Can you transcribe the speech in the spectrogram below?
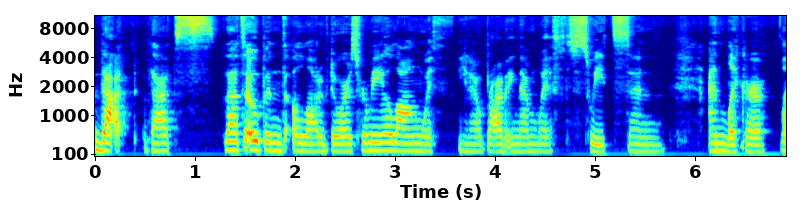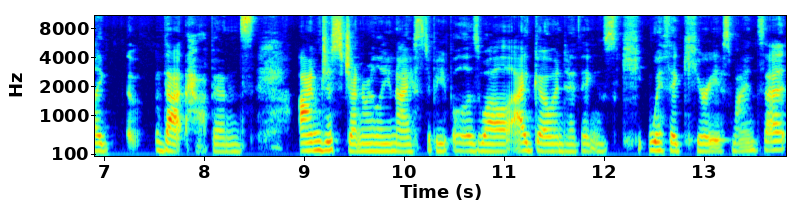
that that's that's opened a lot of doors for me along with you know bribing them with sweets and and liquor. Like that happens. I'm just generally nice to people as well. I go into things with a curious mindset.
